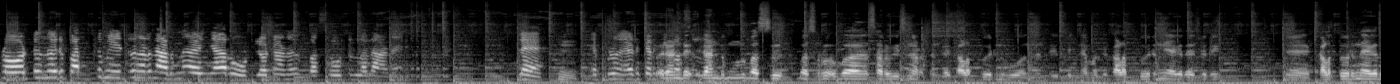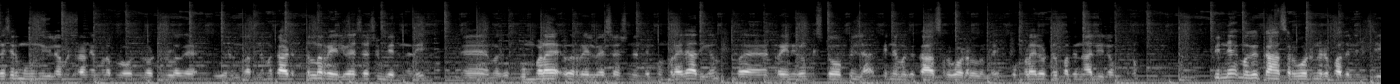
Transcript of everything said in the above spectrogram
പ്ലോട്ടിൽ നിന്ന് ഒരു പത്ത് മീറ്റർ ഇങ്ങോട്ട് നടന്നു കഴിഞ്ഞാൽ റോഡിലോട്ടാണ് ബസ് റൂട്ട് ഉള്ളതാണ്. രണ്ട് രണ്ട് മൂന്ന് ബസ് ബസ് സർവീസ് നടത്തുന്നുണ്ട് കളപ്പൂരിന് പോകുന്നുണ്ട്. പിന്നെ നമുക്ക് കളത്തൂരിന് ഏകദേശം ഒരു കളത്തൂരിന് ഏകദേശം മൂന്ന് കിലോമീറ്റർ ആണ് നമ്മുടെ പ്ലോട്ടിലോട്ടുള്ള ദൂരം എന്ന് പറഞ്ഞാൽ നമുക്ക് അടുത്തുള്ള റെയിൽവേ സ്റ്റേഷൻ വരുന്നത് നമുക്ക് കുമ്പള റെയിൽവേ സ്റ്റേഷൻ ഉണ്ട്. കുമ്പളയിൽ അധികം ട്രെയിനുകൾക്ക് സ്റ്റോപ്പില്ല പിന്നെ നമുക്ക് കാസർഗോഡുള്ളത്. കുമ്പളയിലോട്ട് പതിനാല് കിലോമീറ്ററും പിന്നെ നമുക്ക് കാസർഗോഡിന് ഒരു പതിനഞ്ച്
